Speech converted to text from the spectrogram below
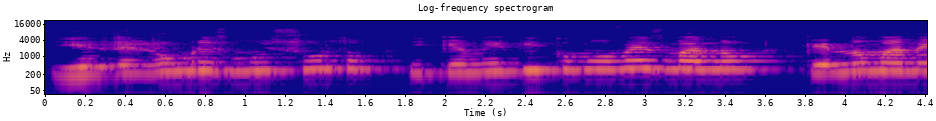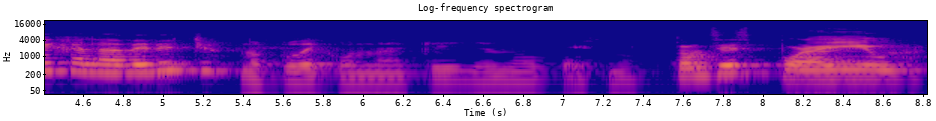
y el, hombre es muy zurdo. Y que me di como ves, mano, que no maneja la derecha. No pude con aquella, no, pues no. Entonces, por ahí una.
